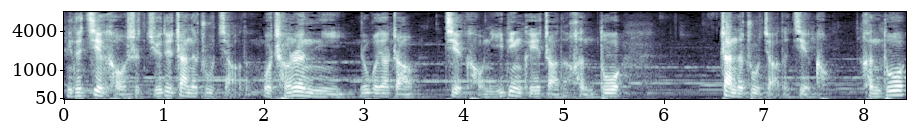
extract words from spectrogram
你的借口是绝对站得住脚的。我承认，你如果要找借口，你一定可以找到很多站得住脚的借口，很多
